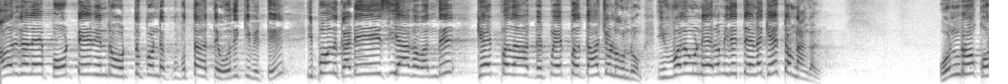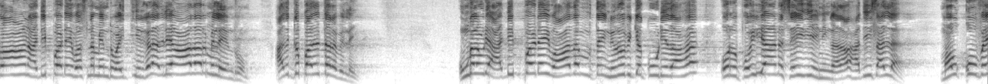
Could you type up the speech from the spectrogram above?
அவர்களே போட்டேன் என்று ஒத்துக்கொண்ட புத்தகத்தை ஒதுக்கிவிட்டு இப்போது கடைசியாக வந்து கேட்பதாக கேட்பதற்காக சொல்லுகின்றோம். இவ்வளவு நேரம் இதைத்தேன கேட்டோம் நாங்கள். ஒன்றோ குரான் அடிப்படை வசனம் என்று வைத்தீர்கள் அதிலே ஆதாரம் இல்லை என்றோம். அதுக்கு பதில் தரவில்லை. உங்களுடைய அடிப்படை வாதத்தை நிரூபிக்கக்கூடியதாக ஒரு பொய்யான செய்தியை நீங்கள் அதாவது ஹதீஸ் அல்ல மௌகூஃபை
